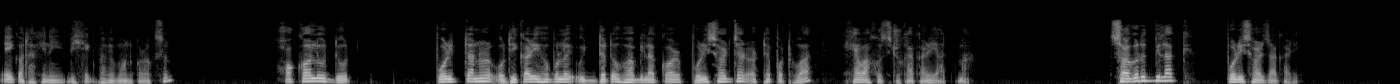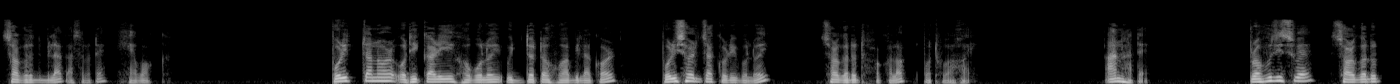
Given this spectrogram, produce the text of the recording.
এই কথাখিনি বিশেষভাৱে মন কৰকচোন। সকলো দূত পৰিত্ৰাণৰ অধিকাৰী হবলৈ উদ্যত হোৱাবিলাকৰ পৰিচৰ্যাৰ অৰ্থে পঠোৱা সেৱা শুশ্ৰূষাকাৰী আত্মা। স্বৰ্গদূতবিলাক পৰিচৰ্যাকাৰী। স্বৰ্গদূতবিলাক আচলতে সেৱক। পৰিত্ৰাণৰ অধিকাৰী হবলৈ উদ্যত হোৱাবিলাকৰ পৰিচৰ্যা কৰিবলৈ স্বৰ্গদূতসকলক পঠোৱা হয়। আনহাতে প্ৰভু যীশুৱে স্বৰ্গদূত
